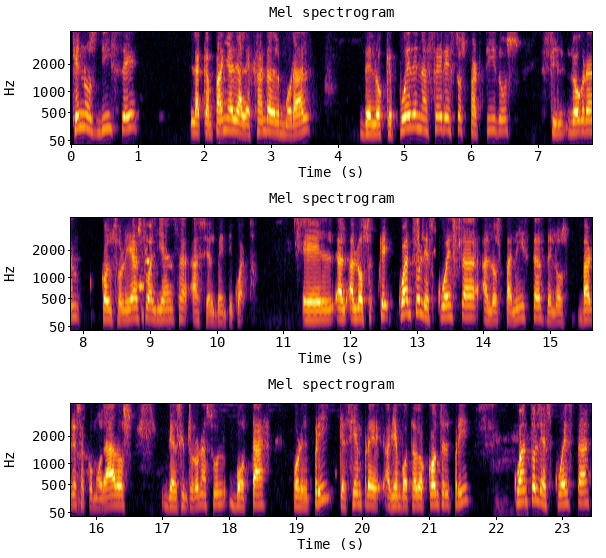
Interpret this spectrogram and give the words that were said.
¿Qué nos dice la campaña de Alejandra del Moral de lo que pueden hacer estos partidos si logran consolidar su alianza hacia el 24? a, los, ¿Cuánto les cuesta a los panistas de los barrios acomodados del Cinturón Azul votar por el PRI, que siempre habían votado contra el PRI, cuánto les cuesta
